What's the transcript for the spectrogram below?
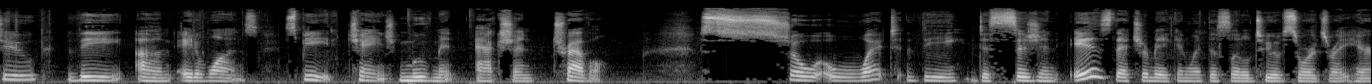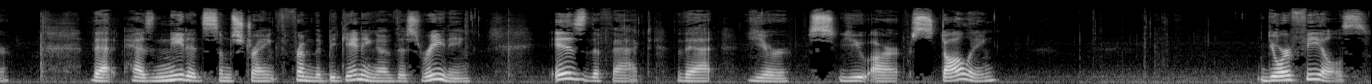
to the um, Eight of Wands speed, change, movement, action, travel. So, what the decision is that you're making with this little Two of Swords right here that has needed some strength from the beginning of this reading is the fact that you're you are stalling your feels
